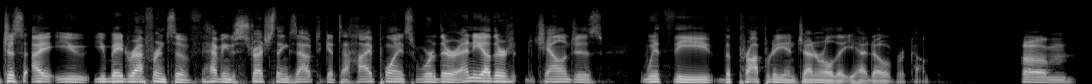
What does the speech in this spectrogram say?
just I you you made reference of having to stretch things out to get to high points. Were there any other challenges with the the property in general that you had to overcome? Um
